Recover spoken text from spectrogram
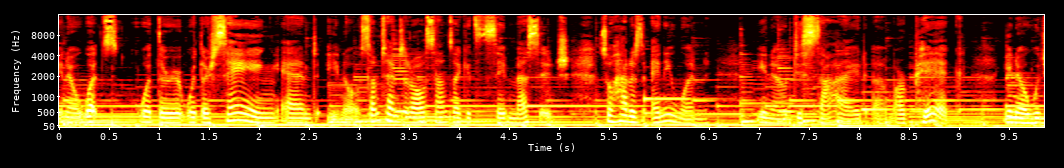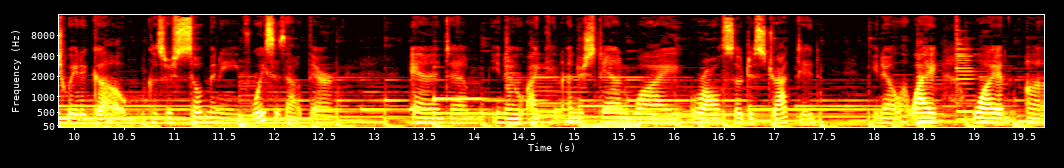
you know, what's what they're what they're saying, and you know, sometimes it all sounds like it's the same message. So how does anyone, you know, decide um, or pick, you know, which way to go? Because there's so many voices out there and um, you know I can understand why we're all so distracted. You know why why uh,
